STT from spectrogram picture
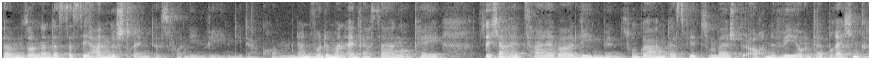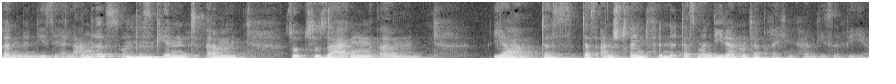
ähm, sondern dass das sehr angestrengt ist von den Wehen, die da kommen. Dann würde man einfach sagen, okay, sicherheitshalber legen wir einen Zugang, dass wir zum Beispiel auch eine Wehe unterbrechen können, wenn die sehr lang ist und Mhm. das Kind ähm, sozusagen ähm, ja, das, das anstrengend findet, dass man die dann unterbrechen kann, diese Wehe.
